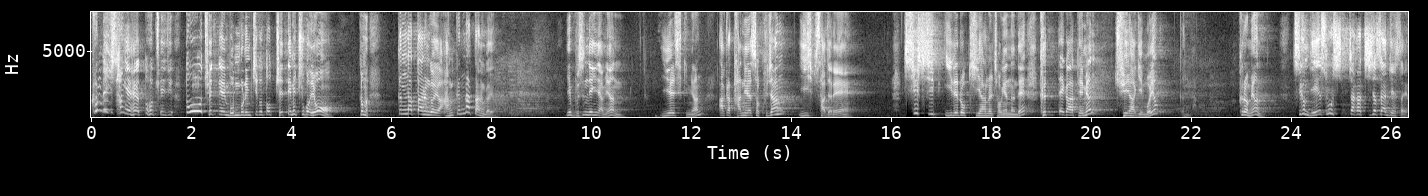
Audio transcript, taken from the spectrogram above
근데 이상해 또 죄지 또 죄 때문에 몸부림치고 또 죄 때문에 죽어요. 그러면 끝났다는 거예요? 안 끝났다는 거예요? 이게 무슨 얘기냐면 이해를 시키면 아까 다니엘서 9장 24절에 70일에로 기한을 정했는데 그때가 되면 죄악이 뭐요? 끝나. 그러면 지금 예수 십자가 지셨어요, 안 지셨어요?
